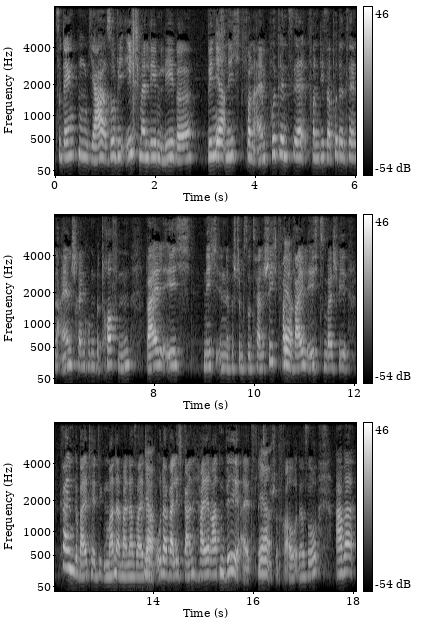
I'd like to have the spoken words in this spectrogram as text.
zu denken, ja, so wie ich mein Leben lebe, bin ja. ich nicht von einem potenziell, von dieser potenziellen Einschränkung betroffen, weil ich nicht in eine bestimmte soziale Schicht falle, ja. weil ich zum Beispiel keinen gewalttätigen Mann an meiner Seite ja. habe oder weil ich gar nicht heiraten will als lesbische. Frau oder so. Aber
